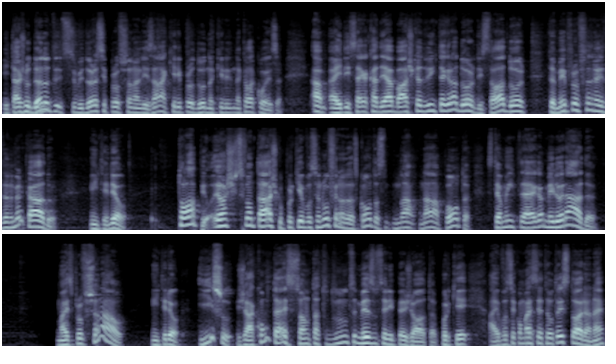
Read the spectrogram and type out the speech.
E está ajudando o distribuidor a se profissionalizar naquele produto, naquele, naquela coisa. Ah, aí ele segue a cadeia básica do integrador, do instalador, também profissionalizando o mercado. Entendeu? Top, eu acho isso fantástico, porque você, no final das contas, na, na, na ponta, você tem uma entrega melhorada, mais profissional. Entendeu? Isso já acontece, só não tá tudo no mesmo CNPJ, porque aí você começa a ter outra história, né?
